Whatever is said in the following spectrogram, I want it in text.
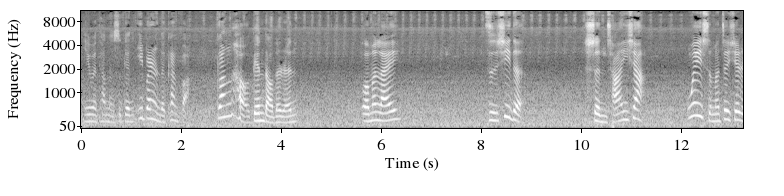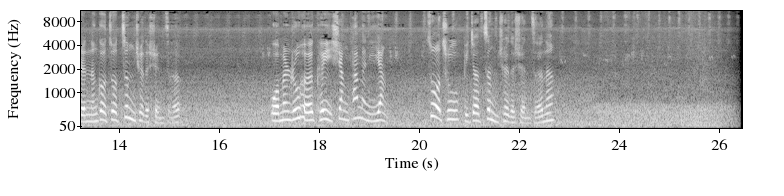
因为他们是跟一般人的看法刚好颠倒的人。我们来仔细的审查一下，为什么这些人能够做正确的选择？我们如何可以像他们一样做出比较正确的选择呢？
